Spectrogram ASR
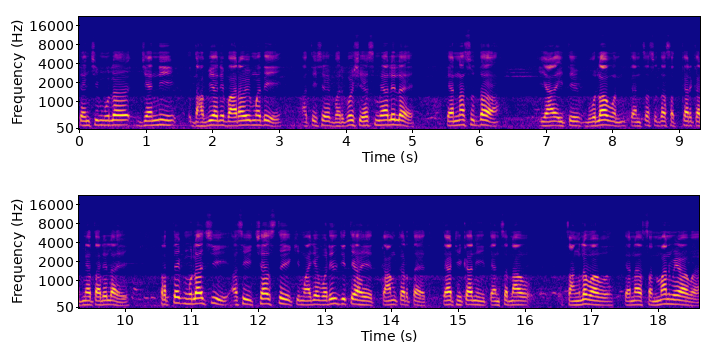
त्यांची मुलं ज्यांनी दहावी आणि बारावीमध्ये अतिशय भरघोष यश मिळालेलं आहे त्यांनासुद्धा या इथे बोलावून त्यांचासुद्धा सत्कार करण्यात आलेला आहे. प्रत्येक मुलाची अशी इच्छा असते की माझे वडील जिथे आहेत काम करत आहेत त्या ठिकाणी त्यांचं नाव चांगलं व्हावं त्यांना सन्मान मिळावा.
